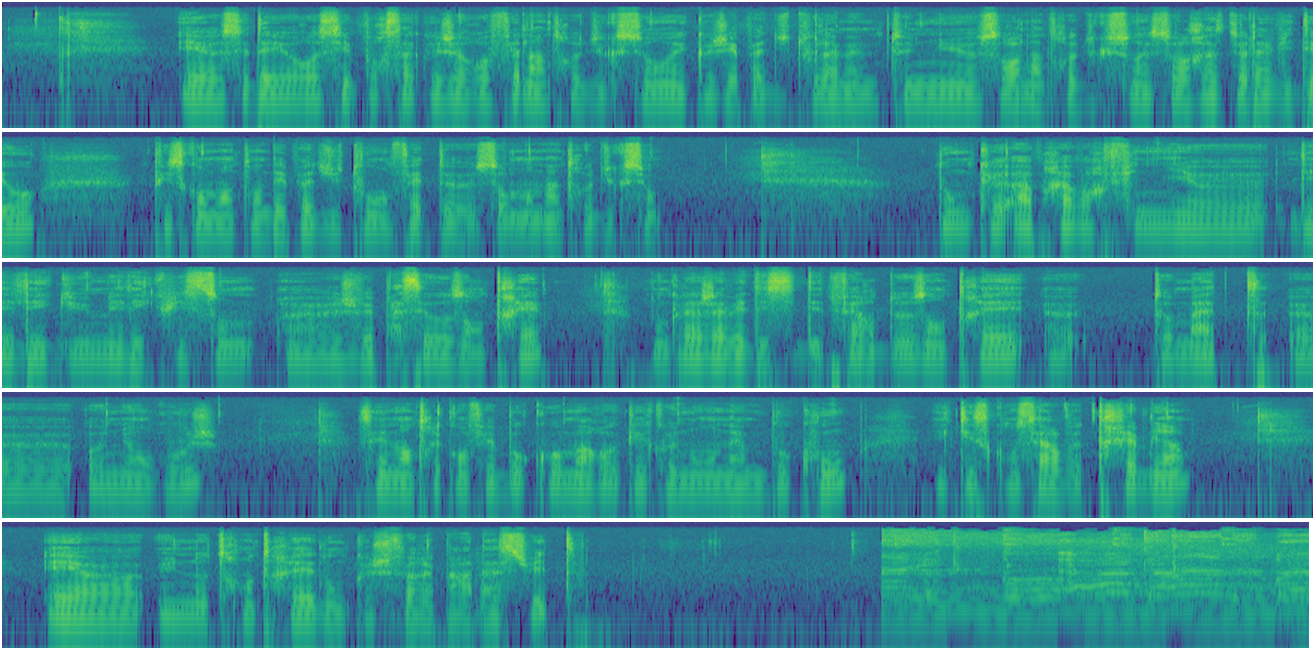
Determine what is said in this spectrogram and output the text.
Et euh, c'est d'ailleurs aussi pour ça que j'ai refait l'introduction et que j'ai pas du tout la même tenue euh, sur l'introduction et sur le reste de la vidéo, puisqu'on m'entendait pas du tout en fait euh, sur mon introduction. Donc après avoir fini les légumes et les cuissons, je vais passer aux entrées. Donc là j'avais décidé de faire deux entrées, tomates, oignons rouges. C'est une entrée qu'on fait beaucoup au Maroc et que nous on aime beaucoup et qui se conserve très bien. Et une autre entrée donc que je ferai par la suite. like, oh, I got it.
